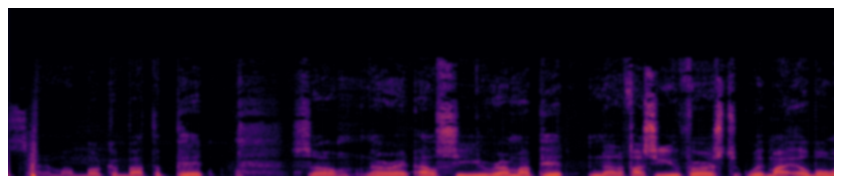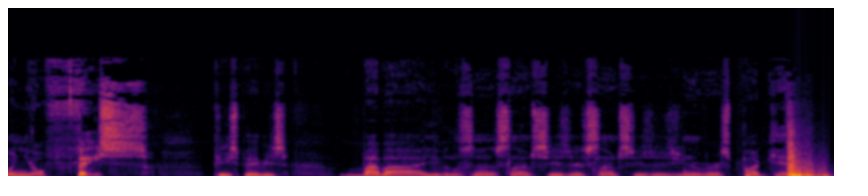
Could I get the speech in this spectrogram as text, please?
Signing my book about the pit. So, all right, I'll see you around my pit. Not if I see you first with my elbow in your face. Peace, babies. Bye bye. You've been listening to Slam Caesar, Slam Caesar's Universe podcast.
